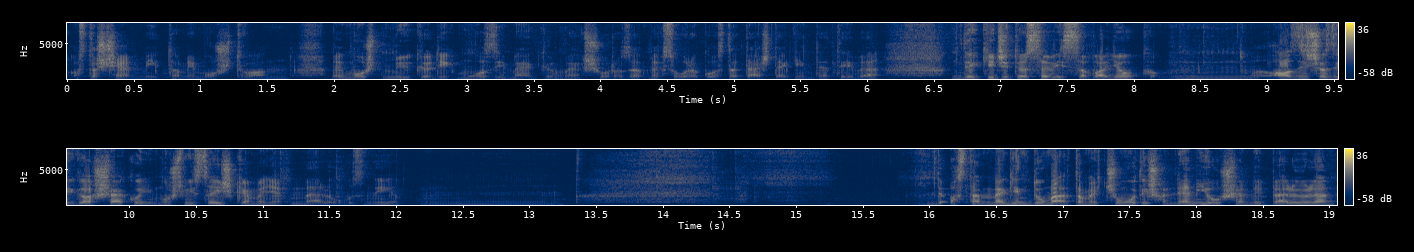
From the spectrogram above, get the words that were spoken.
azt a semmit, ami most van, meg most működik mozi, meg, meg sorozat, meg szórakoztatás tekintetében. De kicsit össze-vissza vagyok. Mm, az is az igazság, hogy most vissza is kell menjek melózni. Mm, de aztán megint dumáltam egy csomót, és ha nem jó semmi belőle,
